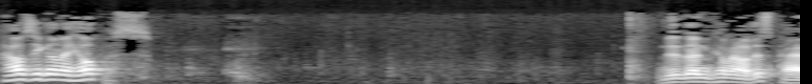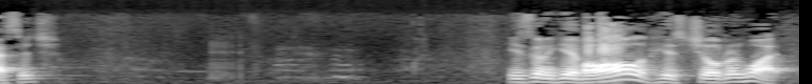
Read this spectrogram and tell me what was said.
How's he going to help us? It doesn't come out of this passage. He's going to give all of his children what?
